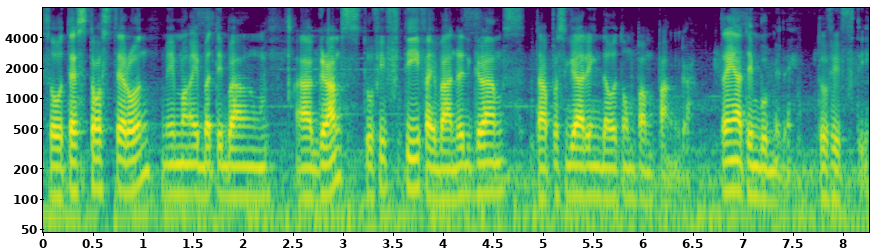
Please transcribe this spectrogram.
So, testosterone, may mga iba't ibang ah, grams, 250, 500 grams. Tapos galing daw tong Pampanga. Try natin bumili, 250.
